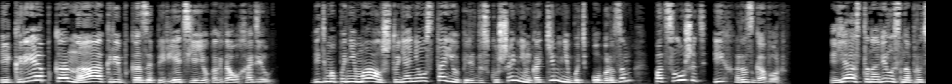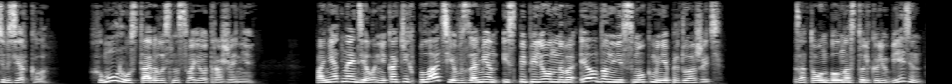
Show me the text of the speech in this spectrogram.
и крепко-накрепко запереть ее, когда уходил. Видимо, понимал, что я не устаю перед искушением каким-нибудь образом подслушать их разговор. Я остановилась напротив зеркала. Хмуро уставилась на свое отражение. Понятное дело, никаких платьев взамен испепеленного Элдон не смог мне предложить. Зато он был настолько любезен,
